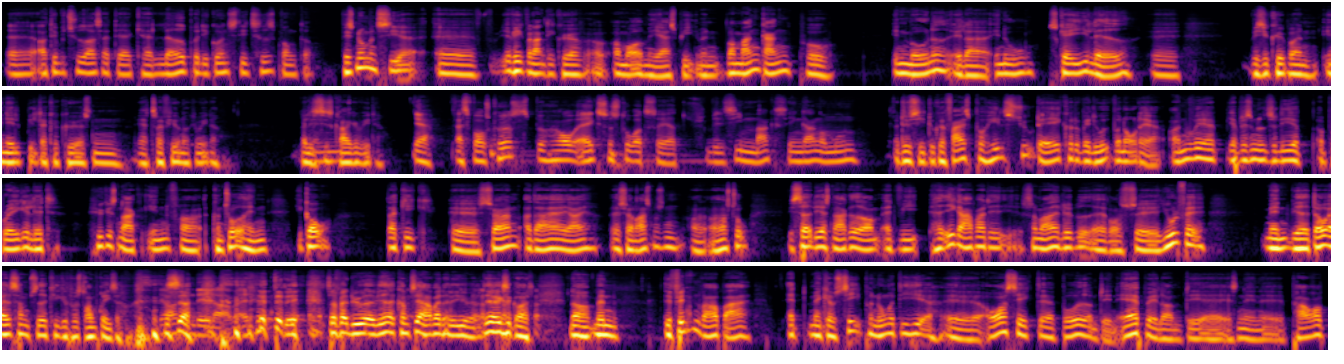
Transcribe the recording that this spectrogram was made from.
Øh, og det betyder også, at jeg kan lade på de gunstige tidspunkter. Hvis nu man siger, øh, jeg ved ikke, hvor langt de kører om året med jeres bil, men hvor mange gange på en måned eller en uge skal I lade, øh, hvis I køber en, en elbil, der kan køre sådan ja, 300-400 km? Realistisk rækkevidde. Ja, altså vores kørselsbehov er ikke så stort, så jeg vil sige maks en gang om ugen. Og det vil sige, du kan faktisk på hele syv dage, kan du vælge ud, hvornår det er. Og nu vil jeg, jeg bliver så nødt til lige at, at breake lidt hyggesnak inden fra kontoret herinde. I går, der gik øh, Søren og dig og jeg, øh, Søren Rasmussen og, og os to, vi sad lige og snakkede om, at vi havde ikke arbejdet så meget i løbet af vores øh, juleferie, men vi havde dog alle sammen siddet og kigget på strømpriser. Det er også så, en del arbejde. det er det. Så fandt vi ud af, at vi havde kommet til at arbejde alligevel. Det er jo ikke så godt. Nå, men det finden var jo bare, at man kan jo se på nogle af de her øh, oversigter, både om det er en app, eller om det er sådan en øh, Power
